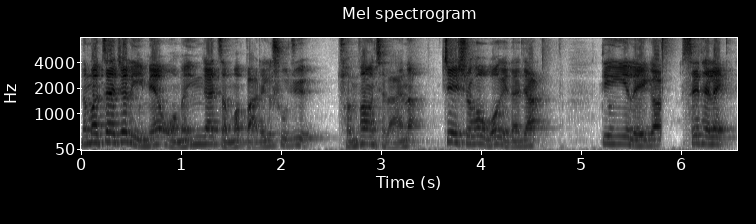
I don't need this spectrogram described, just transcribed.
那么在这里面，我们应该怎么把这个数据存放起来呢？这时候我给大家定义了一个 city 类，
